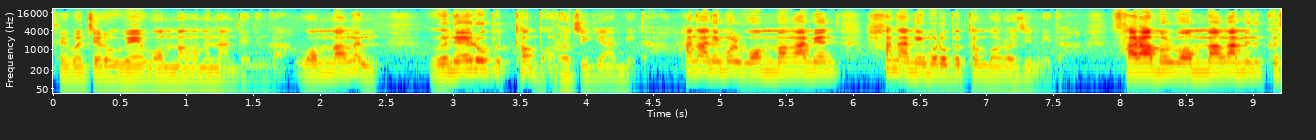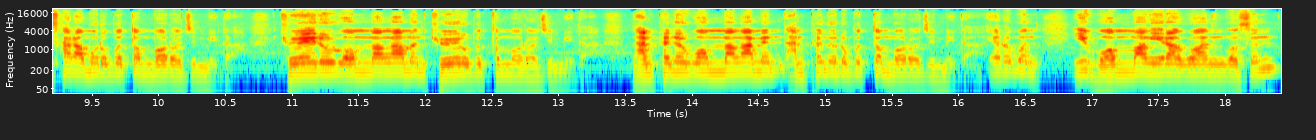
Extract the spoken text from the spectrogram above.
세 번째로 왜 원망하면 안 되는가? 원망은 은혜로부터 멀어지게 합니다. 하나님을 원망하면 하나님으로부터 멀어집니다. 사람을 원망하면 그 사람으로부터 멀어집니다. 교회를 원망하면 교회로부터 멀어집니다. 남편을 원망하면 남편으로부터 멀어집니다. 여러분, 이 원망이라고 하는 것은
